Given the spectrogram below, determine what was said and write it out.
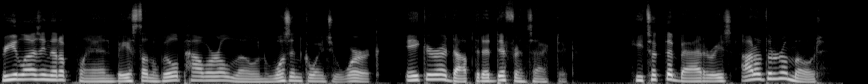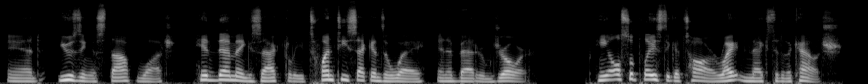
Realizing that a plan based on willpower alone wasn't going to work, Achor adopted a different tactic. He took the batteries out of the remote and, using a stopwatch, hid them exactly 20 seconds away in a bedroom drawer. He also placed the guitar right next to the couch.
